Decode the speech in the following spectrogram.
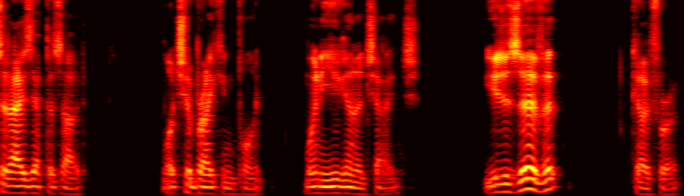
today's episode. What's your breaking point? When are you going to change? You deserve it. Go for it.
